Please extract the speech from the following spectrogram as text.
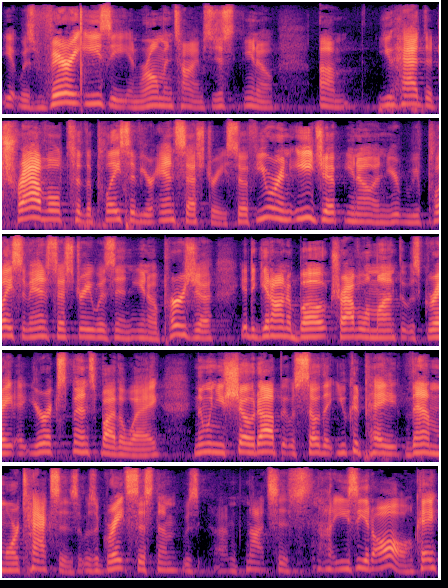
it was very easy in Roman times. Just, you know, um, you had to travel to the place of your ancestry. So if you were in Egypt, you know, and your, your, place of ancestry was in, you know, Persia, you had to get on a boat, travel a month. It was great at your expense, by the way. And then when you showed up, it was so that you could pay them more taxes. It was a great system. It was um, not, not easy at all, okay?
